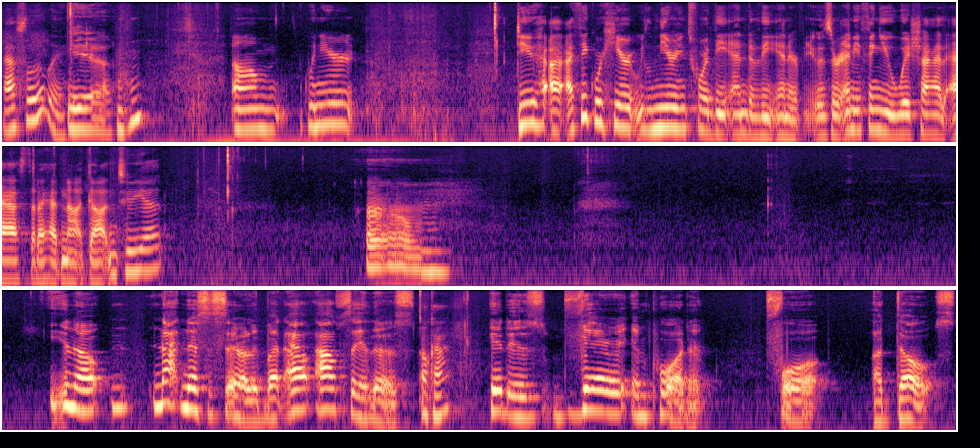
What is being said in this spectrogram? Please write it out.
absolutely. Yeah. Mm-hmm. Um, when you're, do you? Ha- I think we're here we're nearing toward the end of the interview. Is there anything you wish I had asked that I had not gotten to yet? Um, you know, n- not necessarily, but I'll, I'll say this. Okay. It is very important for adults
